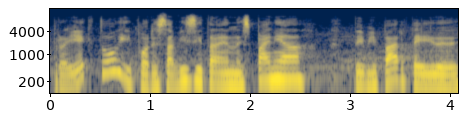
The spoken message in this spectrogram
proyecto y por esta visita en España de mi parte y de,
